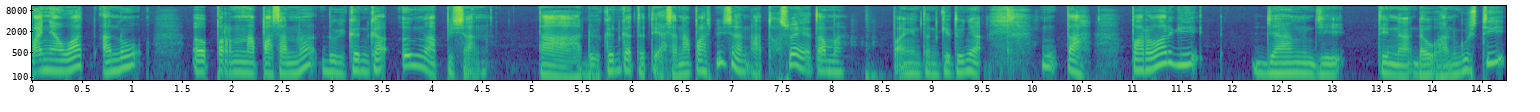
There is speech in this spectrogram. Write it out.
panyawat anu e, pernapasan duiken Ka enga pisantah duken ke tiasa napas pisan atau swetama panginten gitunya entah parwargi janji tina dauhan Gusti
